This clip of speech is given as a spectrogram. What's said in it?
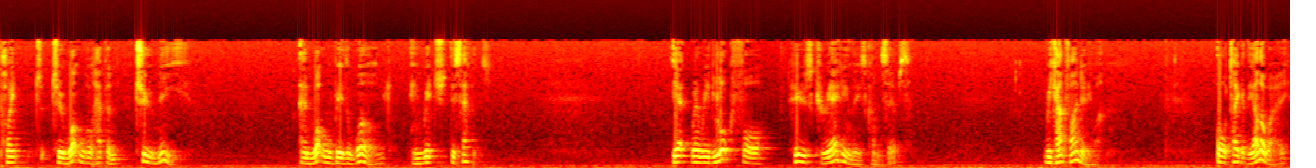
point to what will happen to me and what will be the world in which this happens. Yet, when we look for who's creating these concepts, we can't find anyone. Or take it the other way,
